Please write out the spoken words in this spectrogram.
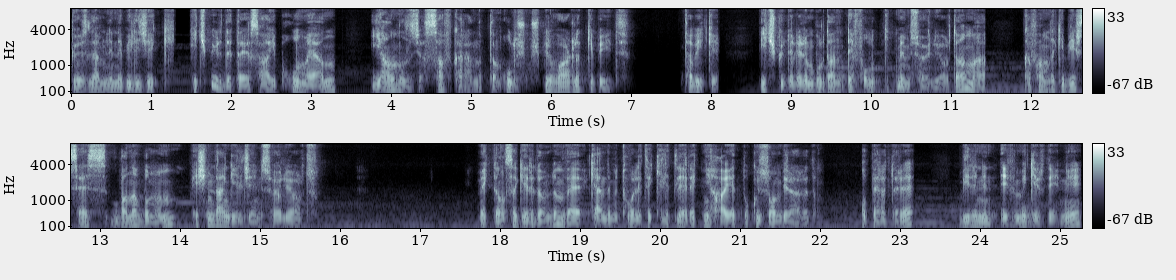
gözlemlenebilecek hiçbir detaya sahip olmayan yalnızca saf karanlıktan oluşmuş bir varlık gibiydi. Tabii ki içgüdülerim buradan defolup gitmemi söylüyordu ama kafamdaki bir ses bana bunun peşimden geleceğini söylüyordu. McDonald's'a geri döndüm ve kendimi tuvalete kilitleyerek nihayet 911'i aradım. Operatöre birinin evime girdiğini,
